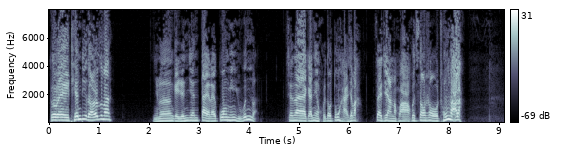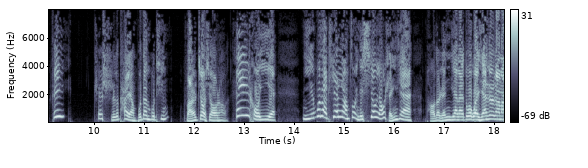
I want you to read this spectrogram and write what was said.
各位天帝的儿子们，你们给人间带来光明与温暖，现在赶紧回到东海去吧，再这样的话会遭受惩罚的。嘿。这十个太阳不但不听，反而叫嚣上了：“嘿，后羿，你不在天上做你的逍遥神仙，跑到人间来多管闲事干嘛？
